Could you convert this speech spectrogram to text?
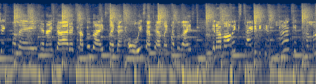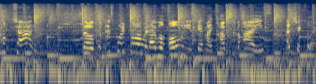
Chick-fil-A and I got a cup of ice, like I always have to have my cup of ice. And I'm all excited because look, it's the little chunks. So from this point forward, I will always get my cups of ice at Chick-fil-A.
